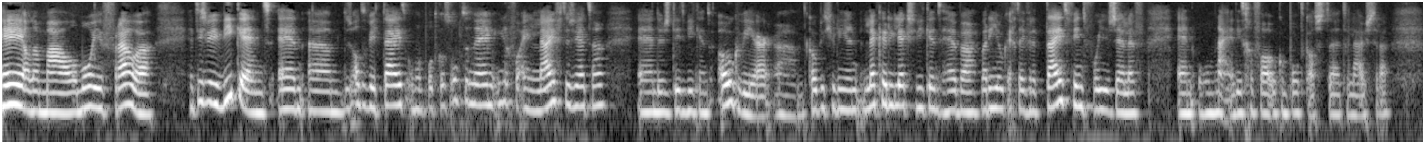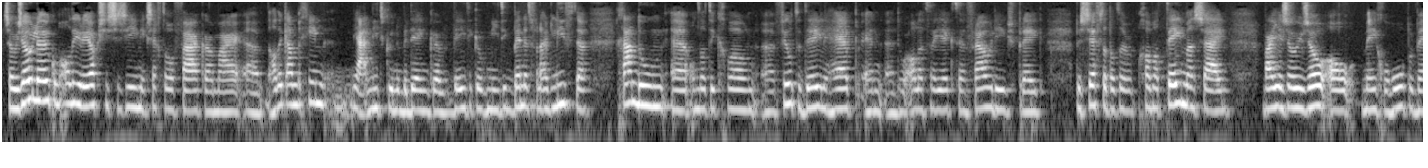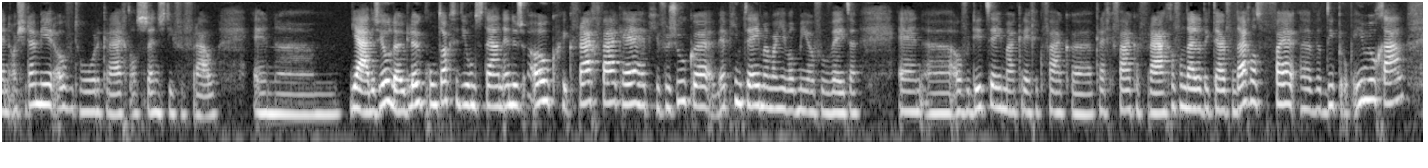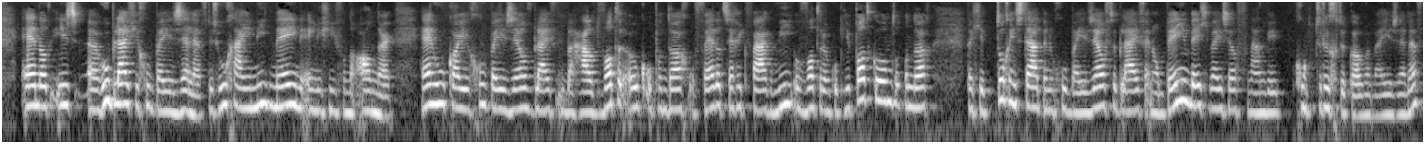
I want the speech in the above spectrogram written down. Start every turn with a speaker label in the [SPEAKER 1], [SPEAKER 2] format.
[SPEAKER 1] Hey allemaal, mooie vrouwen. Het is weer weekend en um, dus altijd weer tijd om een podcast op te nemen. In ieder geval een live te zetten. En dus dit weekend ook weer. Um, ik hoop dat jullie een lekker relaxed weekend hebben. Waarin je ook echt even de tijd vindt voor jezelf. En om nou, in dit geval ook een podcast uh, te luisteren. Sowieso leuk om al die reacties te zien. Ik zeg het al vaker, maar uh, had ik aan het begin ja, niet kunnen bedenken. Weet ik ook niet. Ik ben het vanuit liefde gaan doen. Uh, omdat ik gewoon veel te delen heb. En door alle trajecten en vrouwen die ik spreek, besefte dat er gewoon wat thema's zijn. Waar je sowieso al mee geholpen bent. Als je daar meer over te horen krijgt als sensitieve vrouw. En uh, ja, dus heel leuk. Leuke contacten die ontstaan. En dus ook, ik vraag vaak, hè, heb je verzoeken? Heb je een thema waar je wat meer over wil weten? En uh, over dit thema kreeg ik vaak, uh, krijg ik vaker vragen. Vandaar dat ik daar vandaag wat, uh, dieper op in wil gaan. En dat is, hoe blijf je goed bij jezelf? Dus hoe ga je niet mee in de energie van de ander? Hè, hoe kan je goed bij jezelf blijven überhaupt? Wat er ook op een dag, of hè, dat zeg ik vaak, wie of wat er ook op je pad komt op een dag. Dat je toch in staat bent om goed bij jezelf te blijven. En dan ben je een beetje bij jezelf vandaan weer goed terug te komen bij jezelf.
